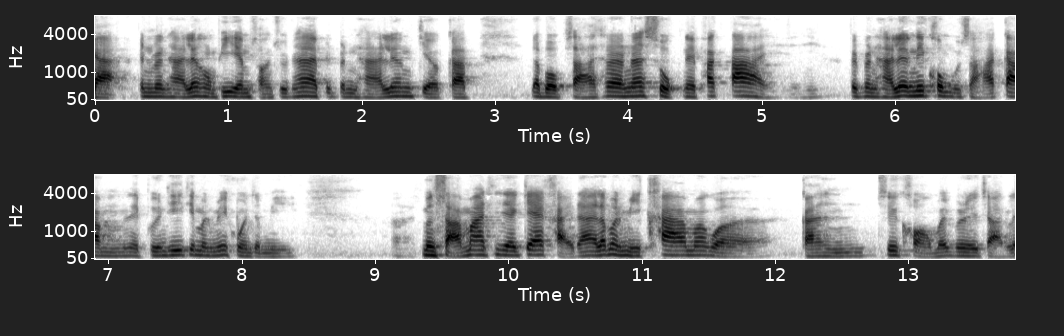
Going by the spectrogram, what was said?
ยะเป็นปัญหาเรื่องของ PM 2.5 เป็นปัญหาเรื่องเกี่ยวกับระบบสาธารณสุขในภาคใต้ เป็นปัญหาเรื่องนิคมอุตสาหกรรมในพื้นที่ที่มันไม่ควรจะมี มันสามารถที่จะแก้ไขได้ แล้วมันมีค่ามากกว่าการซื้อของไปบริจาคเ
